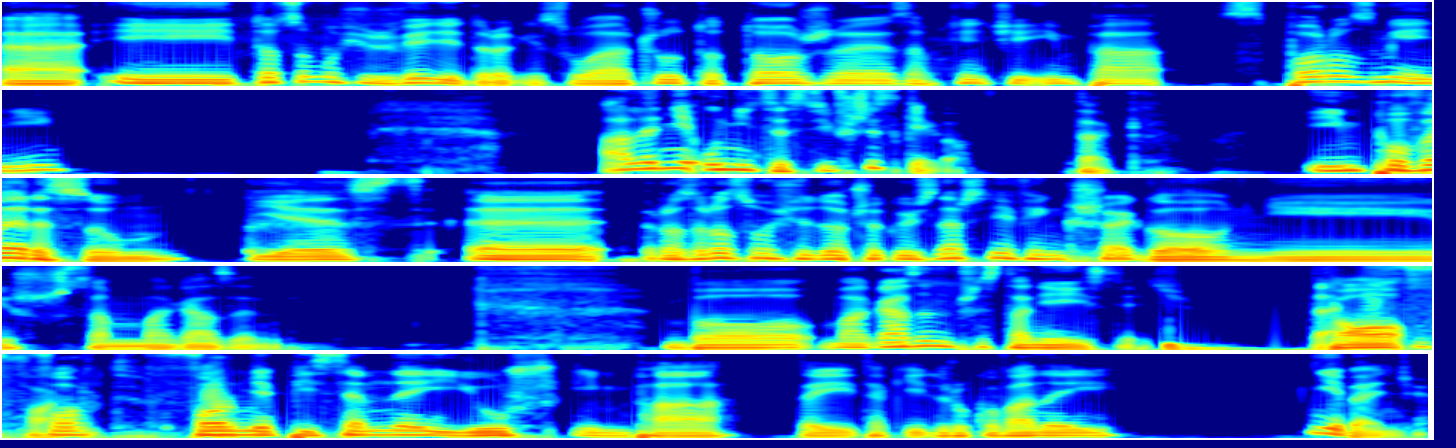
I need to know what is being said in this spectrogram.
E, I to, co musisz wiedzieć, drogi słuchaczu, to to, że zamknięcie impa sporo zmieni. Ale nie unicestwi wszystkiego. Tak. Impoversum jest, e, rozrosło się do czegoś znacznie większego niż sam magazyn. Bo magazyn przestanie istnieć. Tak, To w, for, w formie pisemnej już impa, tej takiej drukowanej, nie będzie.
